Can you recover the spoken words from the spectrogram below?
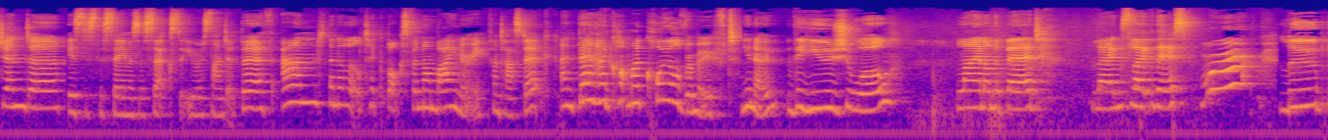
gender, is this the same as the sex that you were assigned at birth, and then a little tick box for non-binary. Fantastic. And then I got my coil removed. You know, the usual, lying on the bed, legs like this, lube,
